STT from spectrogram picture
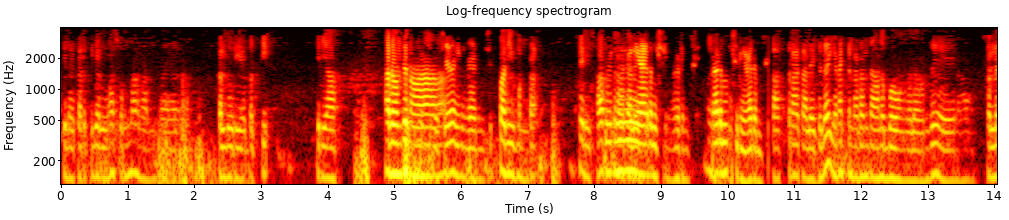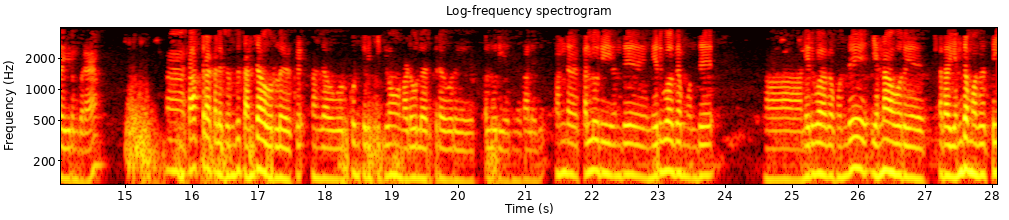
சில கருத்துக்கள்லாம் சொன்னாங்க அந்த கல்லூரியை பத்தி. சரியா? அத வந்து நான். பதிவு பண்றேன். சரி சாஸ்திரா காலேஜ்ல எனக்கு நடந்த அனுபவங்களை வந்து நான் சொல்ல விரும்புறேன். சாஸ்திரா காலேஜ் வந்து தஞ்சாவூர்ல இருக்கு. தஞ்சாவூருக்கும் திருச்சிக்கும் நடுவுல இருக்கிற ஒரு கல்லூரி அந்த காலேஜ் அந்த கல்லூரி வந்து நிர்வாகம் வந்து நிர்வாகம் வந்து என்ன ஒரு அதாவது எந்த மதத்தை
